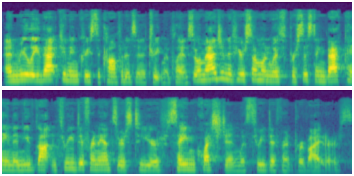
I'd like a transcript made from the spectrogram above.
And really, that can increase the confidence in a treatment plan. So imagine if you're someone with persisting back pain and you've gotten three different answers to your same question with three different providers.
